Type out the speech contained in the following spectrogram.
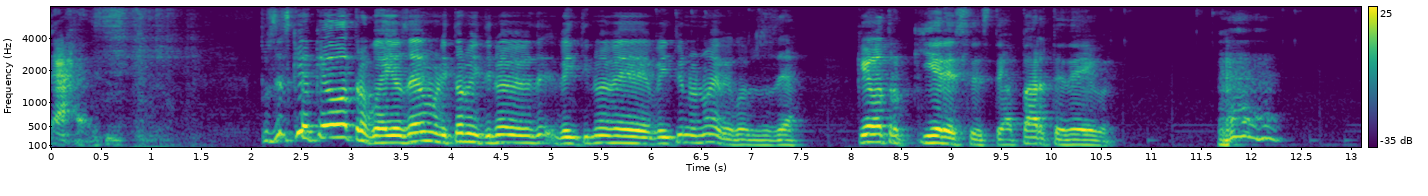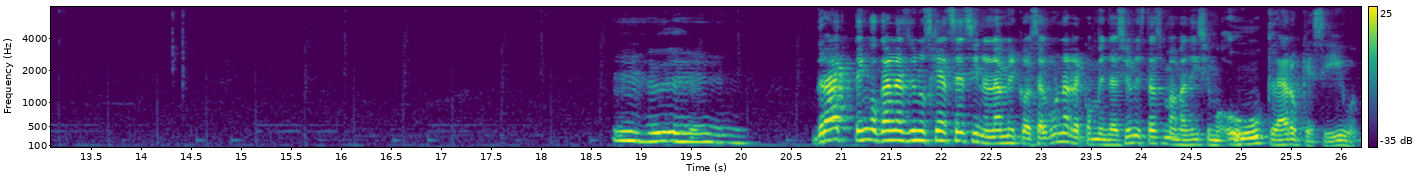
Ah. Pues es que, ¿qué otro, güey? O sea, un monitor 29, 29, 21.9, güey. Pues, o sea, ¿qué otro quieres, este, aparte de, güey? Drag, tengo ganas de unos headsets inalámbricos. ¿Alguna recomendación? Estás mamadísimo. Uh, claro que sí, güey.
